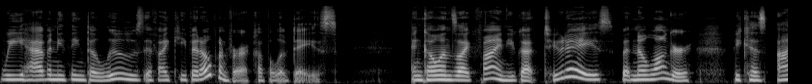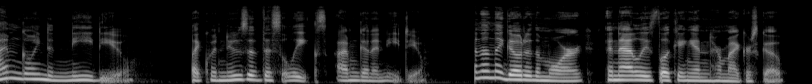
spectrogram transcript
we have anything to lose if I keep it open for a couple of days. And Cohen's like, Fine, you've got two days, but no longer because I'm going to need you. Like when news of this leaks, I'm going to need you. And then they go to the morgue, and Natalie's looking in her microscope.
